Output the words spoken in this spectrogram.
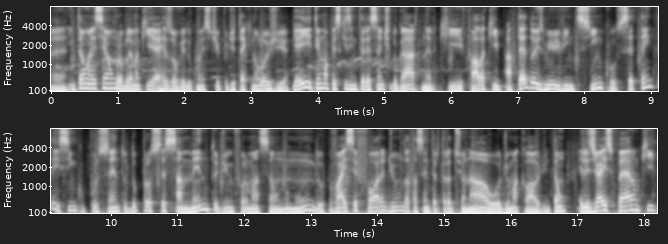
É, então esse é um problema que é resolvido com esse tipo de tecnologia. E aí tem uma pesquisa interessante do Gartner que fala que até 2025, 75% do processamento de informação no mundo vai ser fora de um data center tradicional ou de uma cloud. Então, eles já esperam que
